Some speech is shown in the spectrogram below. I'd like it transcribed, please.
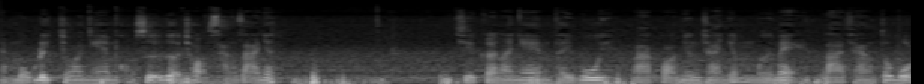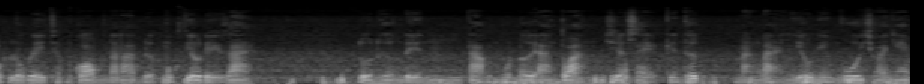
nhằm mục đích cho anh em có sự lựa chọn sáng giá nhất chỉ cần anh em thấy vui và có những trải nghiệm mới mẻ là trang top 1 lobby.com đã đạt được mục tiêu đề ra. Luôn hướng đến tạo một nơi an toàn, chia sẻ kiến thức, mang lại nhiều niềm vui cho anh em.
